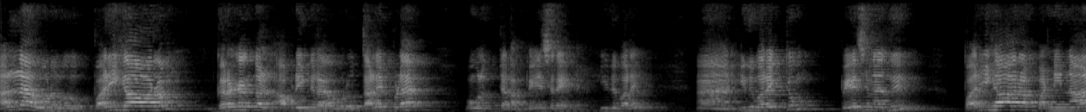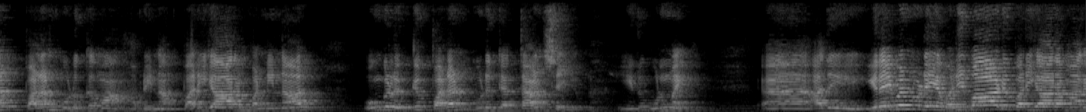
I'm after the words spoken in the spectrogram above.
நல்ல ஒரு பரிகாரம் கிரகங்கள் அப்படிங்கிற ஒரு தலைப்பில் உங்கள்கிட்ட நான் பேசுகிறேன் இதுவரை இதுவரைக்கும் பேசினது பரிகாரம் பண்ணினால் பலன் கொடுக்குமா? அப்படின்னா பரிகாரம் பண்ணினால் உங்களுக்கு பலன் கொடுக்கத்தான் செய்யும். இது உண்மை. அது இறைவனுடைய வழிபாடு பரிகாரமாக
